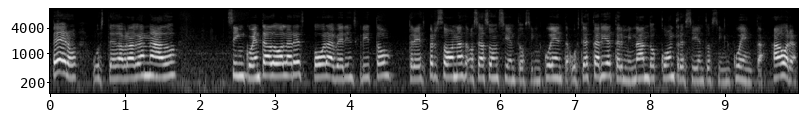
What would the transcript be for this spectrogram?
Pero usted habrá ganado 50 dólares por haber inscrito tres personas, o sea, son 150. Usted estaría terminando con 350. Ahora,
